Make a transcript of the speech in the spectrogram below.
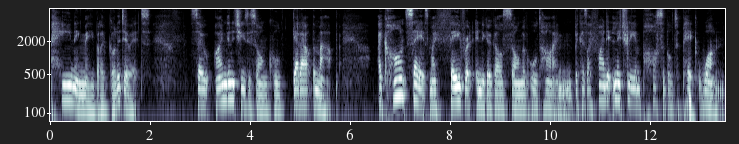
paining me, but I've got to do it. So I'm going to choose a song called Get Out the Map. I can't say it's my favourite Indigo Girls song of all time because I find it literally impossible to pick one,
